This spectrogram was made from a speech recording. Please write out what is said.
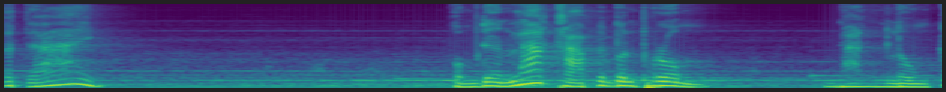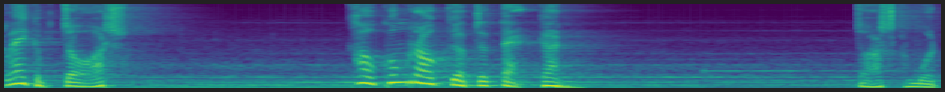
ก็ได้ ผมเดินลากขาไปบนพรม นั่งลงใกล้กับจอร์จเข่าของเราเกือบจะแตะกัน จอร์จขมวด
